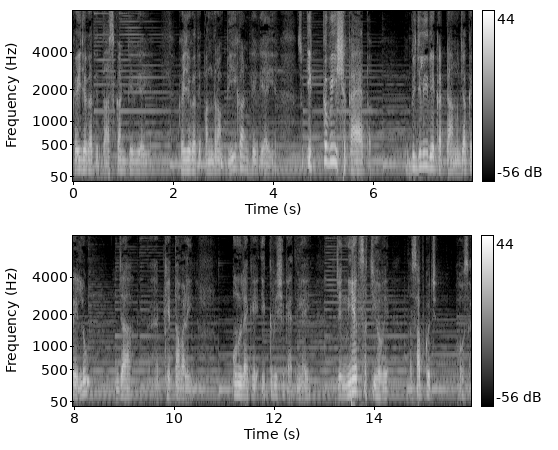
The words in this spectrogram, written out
ਕਈ ਜਗ੍ਹਾ ਤੇ 10 ਘੰਟੇ ਵੀ ਆਈ ਹੈ, ਕਈ ਜਗ੍ਹਾ ਤੇ 15-20 ਘੰਟੇ ਵੀ ਆਈ ਹੈ। ਸੋ ਇੱਕ ਵੀ ਸ਼ਿਕਾਇਤ ਬਿਜਲੀ ਦੇ ਕੱਟਾਂ ਨੂੰ ਜਾਂ ਘਰੇਲੂ ਜਾਂ ਖੇਤਾਂ ਵਾਲੀ, ਉਹਨੂੰ ਲੈ ਕੇ ਇੱਕ ਵੀ ਸ਼ਿਕਾਇਤ ਨਹੀਂ ਆਈ। ਜੇ ਨੀਅਤ ਸੱਚੀ ਹੋਵੇ ਤਾਂ ਸਭ ਕੁਝ ਹੋ ਸਕਦਾ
